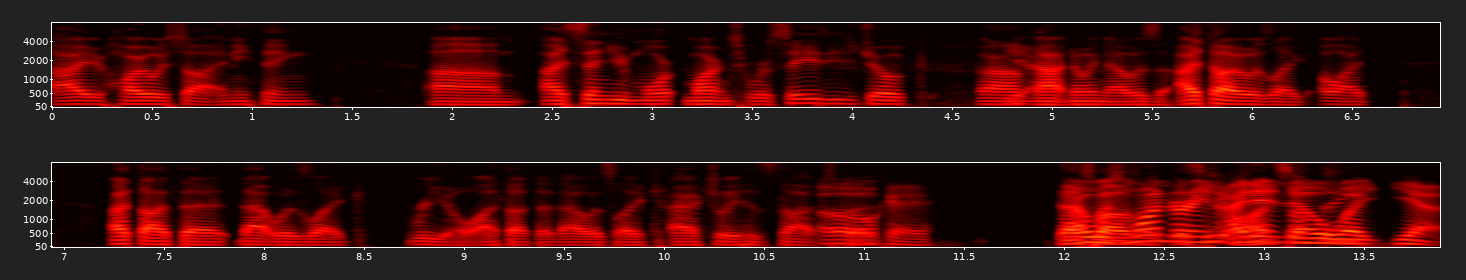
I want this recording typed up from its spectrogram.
I hardly saw anything. Um, I sent you Mar- Martin Scorsese's joke, um, Yeah. not knowing that was. I thought it was like, oh, I, I thought that that was like real. I thought that that was like actually his thoughts. oh, okay. I was, like, is wondering. he I didn't know something? what. Yeah.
